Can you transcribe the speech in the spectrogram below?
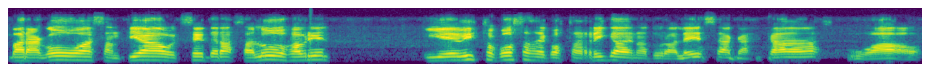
Baracoa, Santiago, etcétera. Saludos, Gabriel. Y he visto cosas de Costa Rica, de naturaleza, cascadas. ¡Wow!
